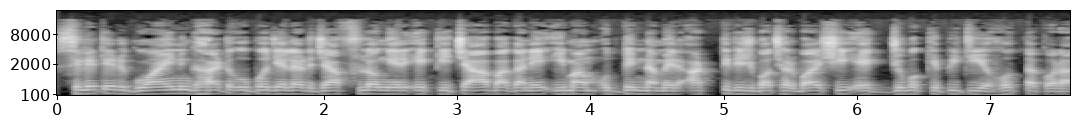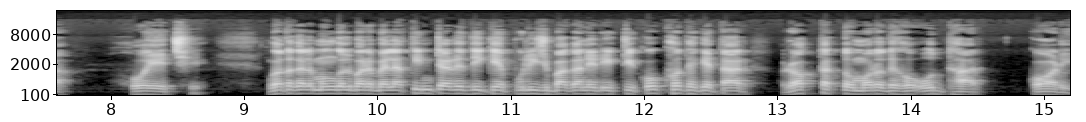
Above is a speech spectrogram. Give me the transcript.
সিলেটের গোয়াইনঘাট উপজেলার জাফলংয়ের একটি চা বাগানে ইমাম উদ্দিন নামের আটত্রিশ বছর বয়সী এক যুবককে পিটিয়ে হত্যা করা হয়েছে। গতকাল মঙ্গলবার বেলা তিনটার দিকে পুলিশ বাগানের একটি কক্ষ থেকে তার রক্তাক্ত মরদেহ উদ্ধার করে।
